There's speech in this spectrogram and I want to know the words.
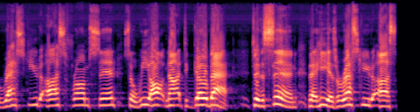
rescued us from sin, so we ought not to go back to the sin that He has rescued us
